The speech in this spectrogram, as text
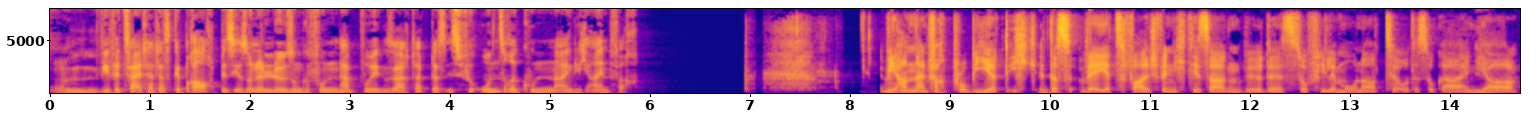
wie viel Zeit hat das gebraucht, bis ihr so eine Lösung gefunden habt, wo ihr gesagt habt, das ist für unsere Kunden eigentlich einfach? Wir haben einfach probiert. Ich, das wäre jetzt falsch, wenn ich dir sagen würde, so viele Monate oder sogar ein mhm. Jahr.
